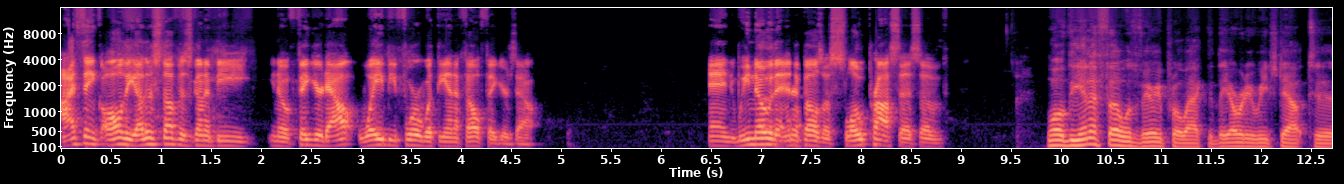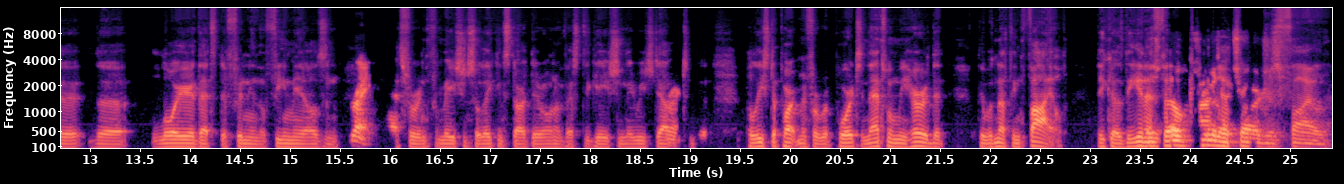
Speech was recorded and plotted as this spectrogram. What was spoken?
I think all the other stuff is going to be, you know, figured out way before what the NFL figures out. And we know the NFL is a slow process of Well, the NFL was very proactive. They already reached out to the lawyer that's defending the females and right. Asked for information so they can start their own investigation. They reached out Right. to the police department for reports, and that's when we heard that there was nothing filed because the There's NFL no criminal charges filed.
